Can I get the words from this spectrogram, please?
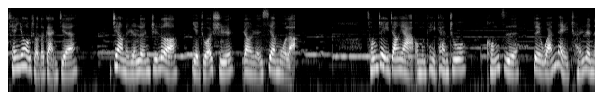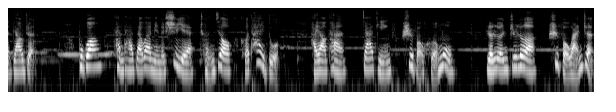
牵右手的感觉，这样的人伦之乐也着实让人羡慕了。从这一章呀，我们可以看出。孔子对完美成人的标准，不光看他在外面的事业成就和态度，还要看家庭是否和睦，人伦之乐是否完整。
